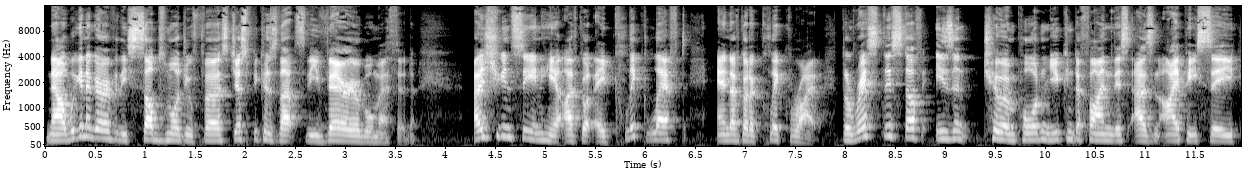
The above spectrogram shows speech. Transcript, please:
Now we're going to go over the subs module first just because that's the variable method. As you can see in here, I've got a click left and I've got a click right. The rest of this stuff isn't too important. You can define this as an IPC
